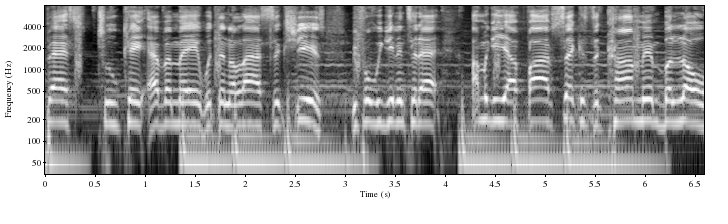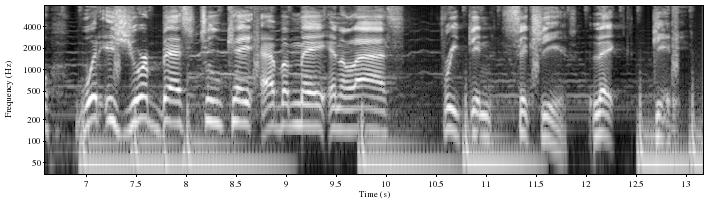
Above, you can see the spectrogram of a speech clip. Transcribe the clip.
best 2K ever made within the last six years. Before we get into that, I'm gonna give y'all five seconds to comment below what is your best 2K ever made in the last freaking six years. Let's get it.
